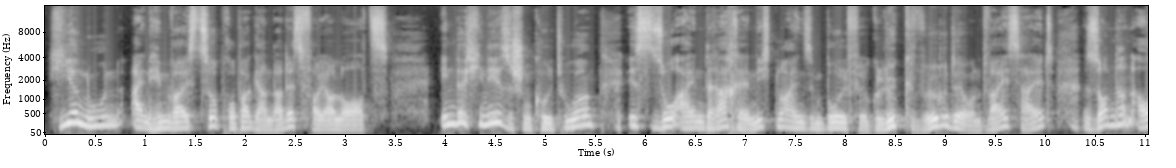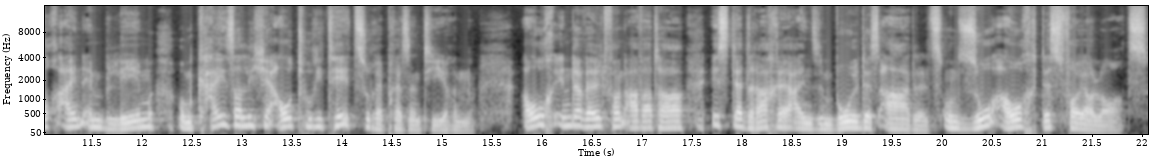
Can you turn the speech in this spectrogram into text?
Hier nun ein Hinweis zur Propaganda des Feuerlords. In der chinesischen Kultur ist so ein Drache nicht nur ein Symbol für Glück, Würde und Weisheit, sondern auch ein Emblem, um kaiserliche Autorität zu repräsentieren. Auch in der Welt von Avatar ist der Drache ein Symbol des Adels und so auch des Feuerlords.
